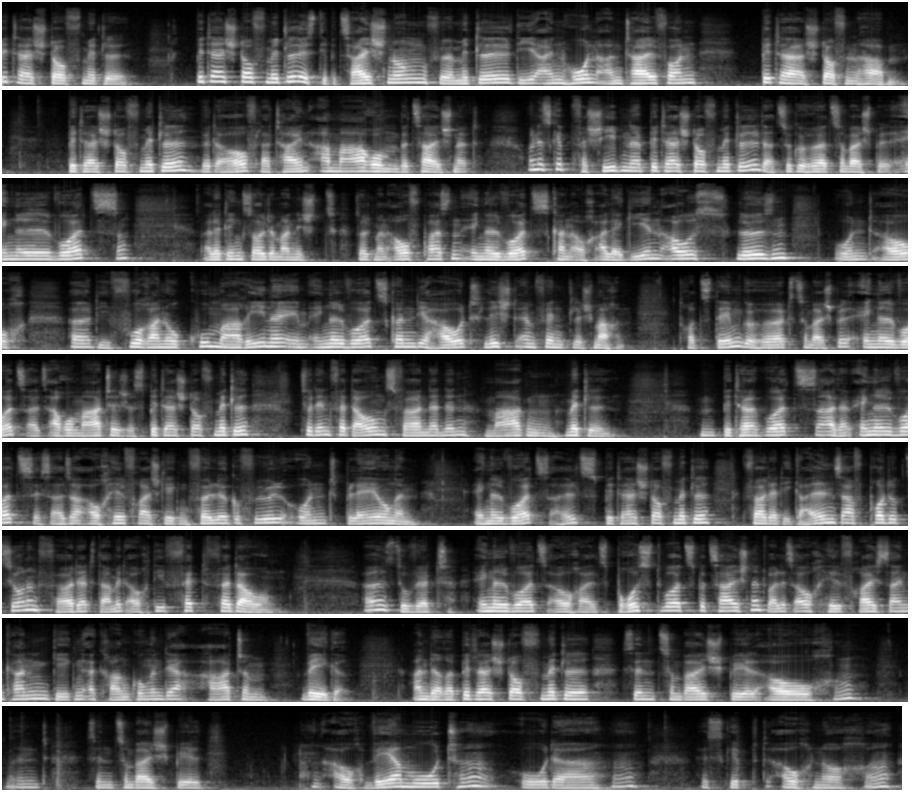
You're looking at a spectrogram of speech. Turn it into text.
Bitterstoffmittel. Bitterstoffmittel ist die Bezeichnung für Mittel, die einen hohen Anteil von Bitterstoffen haben. Bitterstoffmittel wird auf Latein amarum bezeichnet. Und es gibt verschiedene Bitterstoffmittel, dazu gehört zum Beispiel Engelwurz. Allerdings sollte man nicht, sollte man aufpassen, Engelwurz kann auch Allergien auslösen und auch die Furanocumarine im Engelwurz können die Haut lichtempfindlich machen. Trotzdem gehört zum Beispiel Engelwurz als aromatisches Bitterstoffmittel zu den verdauungsfördernden Magenmitteln. Bitterwurz, also Engelwurz ist also auch hilfreich gegen Völlegefühl und Blähungen. Engelwurz als Bitterstoffmittel fördert die Gallensaftproduktion und fördert damit auch die Fettverdauung. So wird Engelwurz auch als Brustwurz bezeichnet, weil es auch hilfreich sein kann gegen Erkrankungen der Atemwege. Andere Bitterstoffmittel sind zum Beispiel auch, sind zum Beispiel auch Wermut oder hm, es gibt auch noch hm,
